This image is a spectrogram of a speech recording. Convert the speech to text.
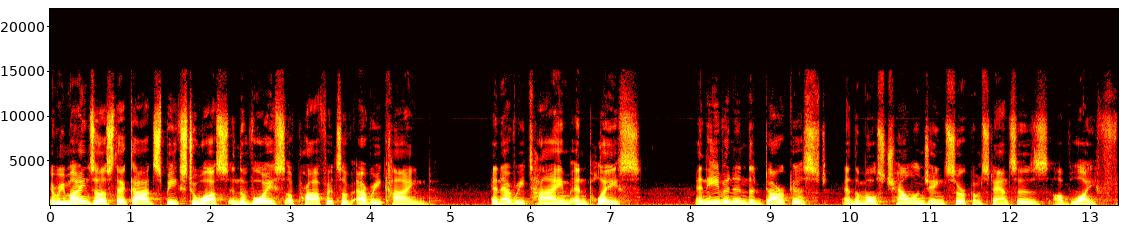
It reminds us that God speaks to us in the voice of prophets of every kind, in every time and place, and even in the darkest and the most challenging circumstances of life.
